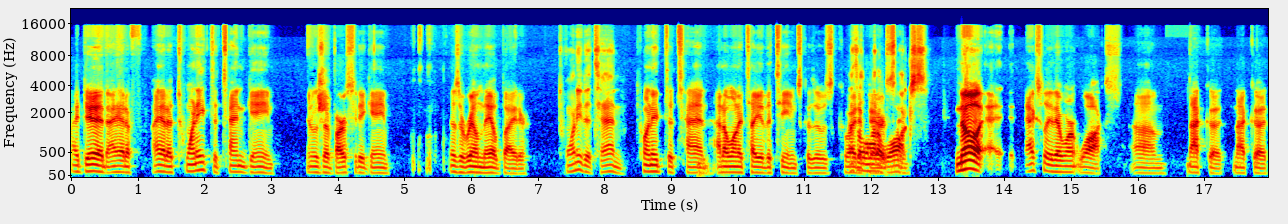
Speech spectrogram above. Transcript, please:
I did. I had a I had a twenty to ten game, and it was a varsity game. It was a real nail biter. 20 to 10 Twenty to ten. I don't want to tell you the teams because it was quite that's a lot of walks No, actually, there weren't walks. Um, not good, not good.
